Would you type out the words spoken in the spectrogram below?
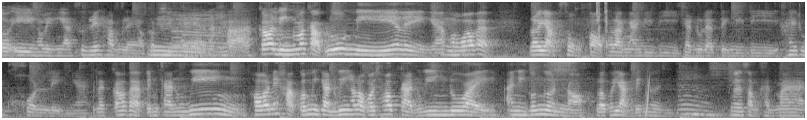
ตัวเองอะไรเงี้ยซึ่งได้ทำแล้วกับชิแพรนะคะ ก็ลิงก์มากับรูปนี้อะไรอย่างเงี้ยเพราะว่าแบบ เราอยากส่งต่อพลังงานดีๆ การดูแลตัวเองดีๆ ให้ทุกคนอะไรเงี้ย แล้วก็แบบเป็นการวิ่ง เพราะว่าในขับก็มีการวิ่งแล้วเราก็ชอบการวิ่งด้วย อันนี้ก็เงินเนาะ เราก็อยากได้เงินเงินสำคัญมาก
